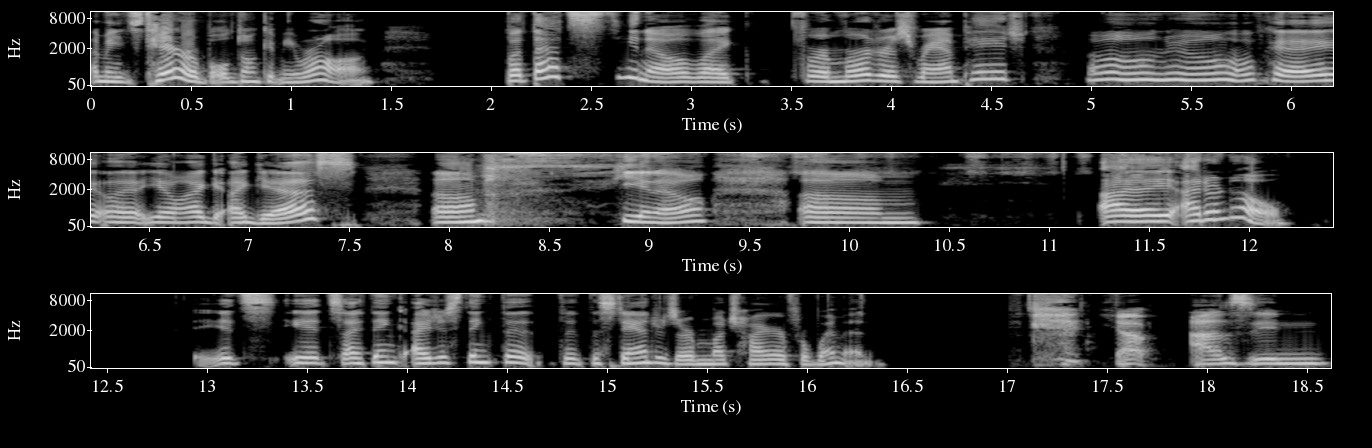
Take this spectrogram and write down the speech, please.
I mean, it's terrible. Don't get me wrong, but that's you know, like for a murderous rampage. Oh no, okay, uh, you know, I, I guess, um, you know, um, I I don't know it's it's i think i just think that, that the standards are much higher for women Yep, as in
